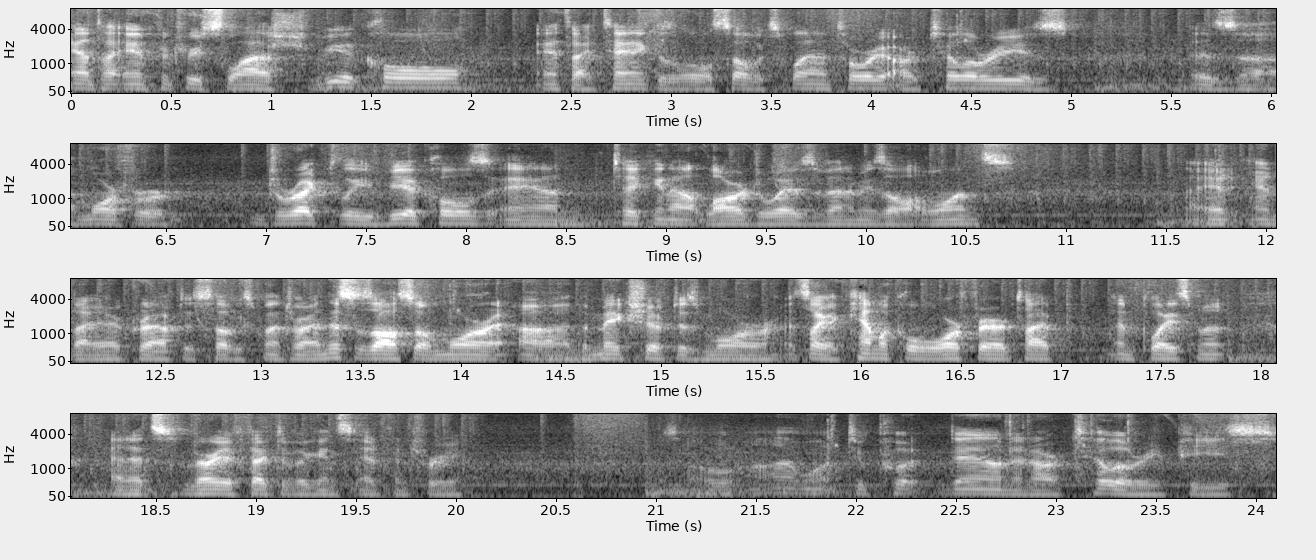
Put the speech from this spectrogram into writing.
anti-infantry slash vehicle. Anti-tank is a little self-explanatory. Artillery is is uh, more for directly vehicles and taking out large waves of enemies all at once. Anti-aircraft is self-explanatory, and this is also more. Uh, the makeshift is more. It's like a chemical warfare type emplacement, and it's very effective against infantry. So I want to put down an artillery piece,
